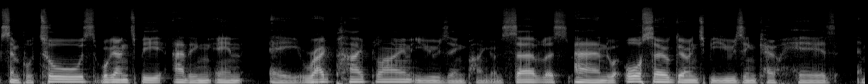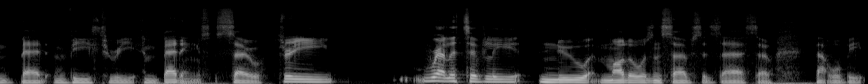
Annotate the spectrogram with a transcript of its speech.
simple tools. We're going to be adding in a RAG pipeline using Pinecone serverless. And we're also going to be using Cohere's embed v3 embeddings. So three relatively new models and services there. So that will be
